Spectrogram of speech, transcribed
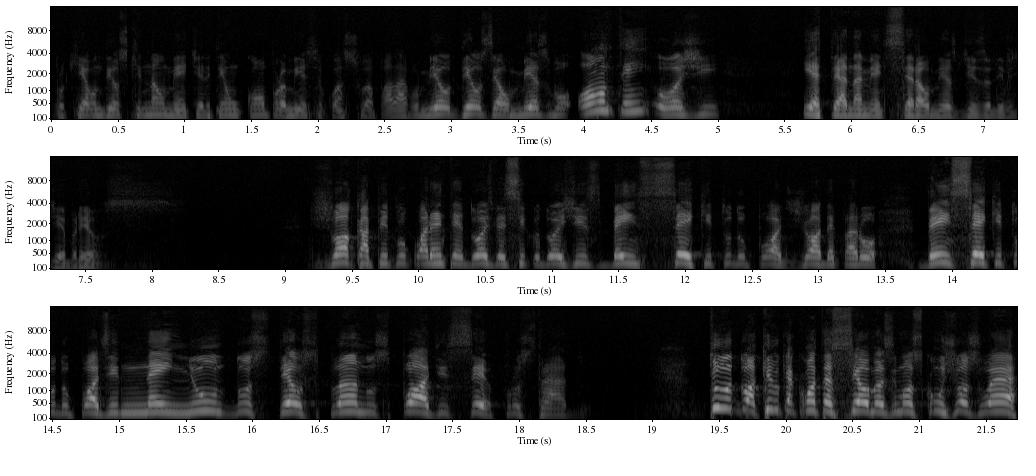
Porque é um Deus que não mente, ele tem um compromisso com a sua palavra. O meu Deus é o mesmo ontem, hoje e eternamente será o mesmo, diz o livro de Hebreus. Jó capítulo 42, versículo 2 diz: Bem sei que tudo pode. Jó declarou: Bem sei que tudo pode, e nenhum dos teus planos pode ser frustrado. Tudo aquilo que aconteceu, meus irmãos, com Josué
